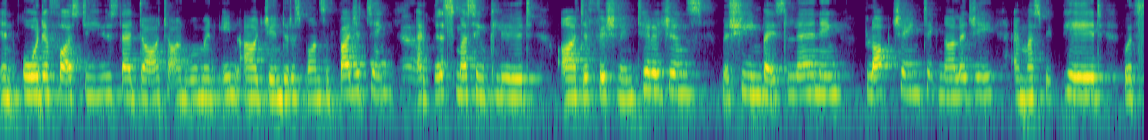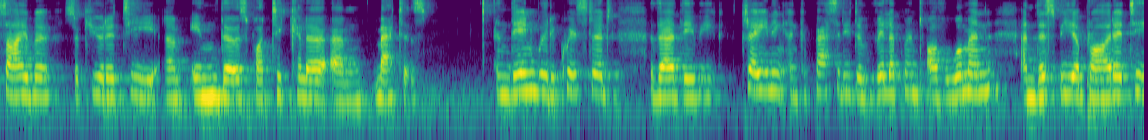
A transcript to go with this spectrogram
in order for us to use that data on women in our gender responsive budgeting. And this must include artificial intelligence, machine-based learning, blockchain technology, and must be paired with cyber security um, in those particular um, matters. And then we requested that there be training and capacity development of women, and this be a priority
